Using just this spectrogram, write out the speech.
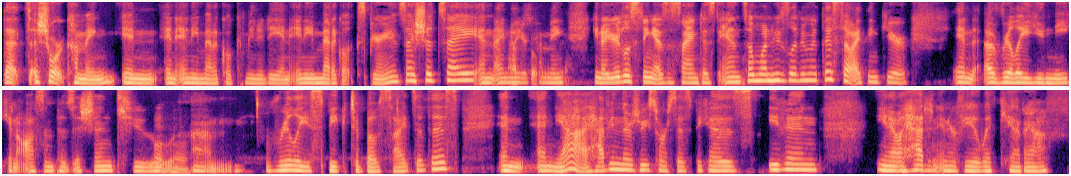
that's a shortcoming in in any medical community and any medical experience i should say and i know Absolutely. you're coming you know you're listening as a scientist and someone who's living with this so i think you're in a really unique and awesome position to mm-hmm. um, really speak to both sides of this and and yeah having those resources because even you know i had an interview with canaf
